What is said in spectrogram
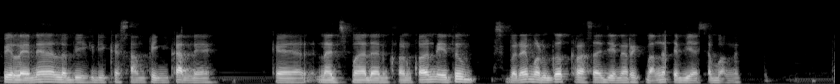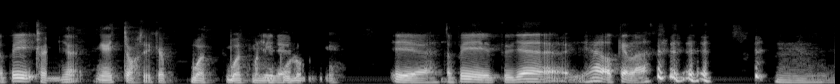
villainnya lebih dikesampingkan ya. Kayak Najma dan kawan-kawan itu sebenarnya menurut gue kerasa generik banget ya biasa banget. Tapi Kayaknya ngecoh sih kayak buat buat menipu Iya. lo. iya, tapi itunya ya oke lah. Hmm.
